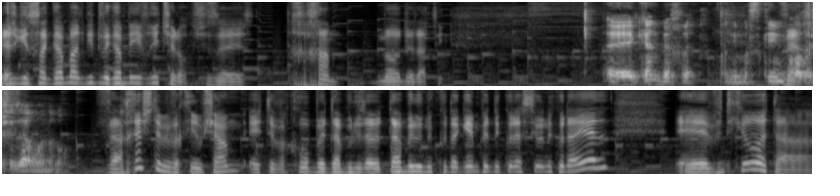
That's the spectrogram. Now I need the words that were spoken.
יש גרסה גם באנגלית וגם בעברית שלו שזה חכם מאוד לדעתי. אה, כן בהחלט אני מסכים עם כל מה שזה ארמן אמר. ואחרי שאתם מבקרים שם אה, תבקרו ב-www.gamepad.co.il אה, ותקראו את, ה...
